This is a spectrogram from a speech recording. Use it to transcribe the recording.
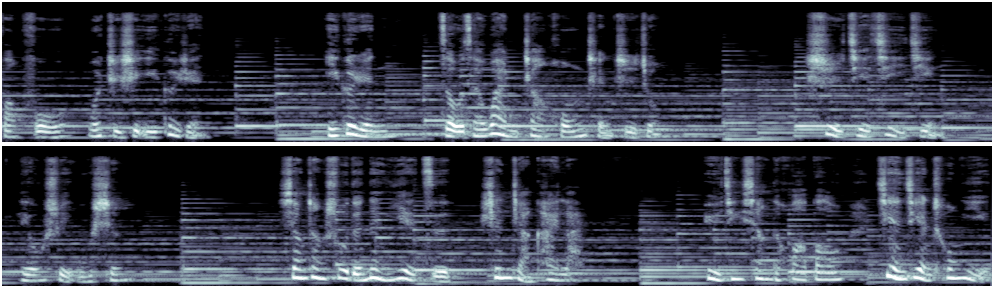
仿佛我只是一个人，一个人走在万丈红尘之中。世界寂静，流水无声，香樟树的嫩叶子伸展开来，郁金香的花苞渐渐充盈。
